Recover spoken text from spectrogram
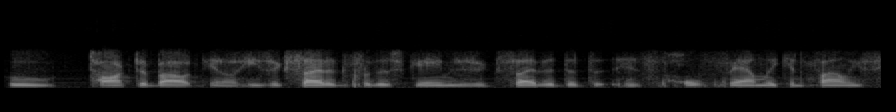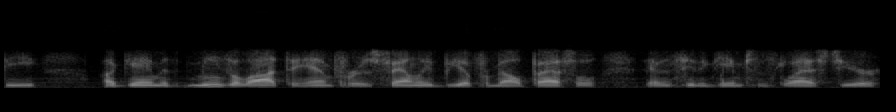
who talked about, you know, he's excited for this game. He's excited that the, his whole family can finally see a game. It means a lot to him for his family to be up from El Paso. They haven't seen a game since last year.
